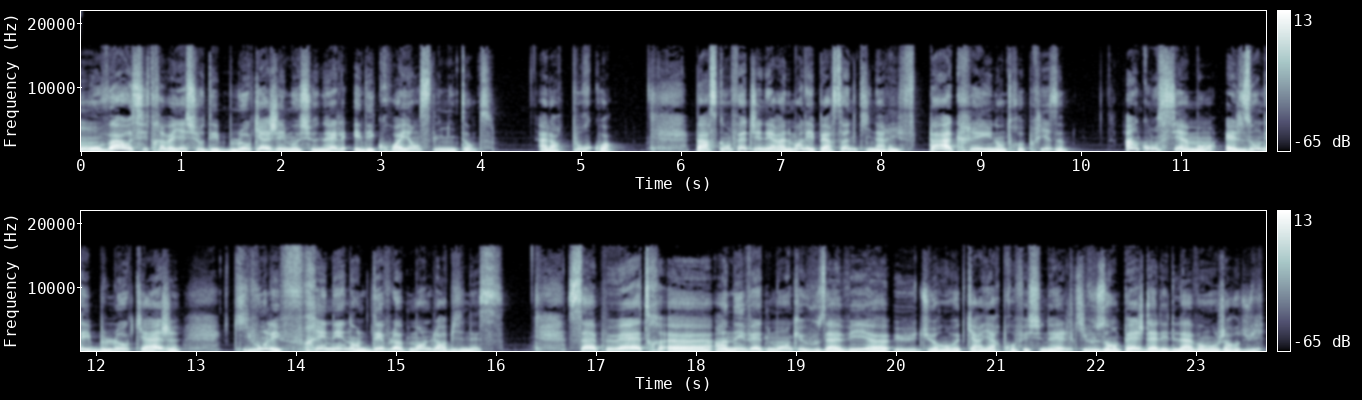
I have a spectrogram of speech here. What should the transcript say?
On va aussi travailler sur des blocages émotionnels et des croyances limitantes. Alors pourquoi? Parce qu'en fait, généralement, les personnes qui n'arrivent pas à créer une entreprise, inconsciemment, elles ont des blocages qui vont les freiner dans le développement de leur business. Ça peut être euh, un événement que vous avez euh, eu durant votre carrière professionnelle qui vous empêche d'aller de l'avant aujourd'hui.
